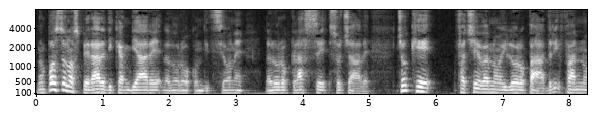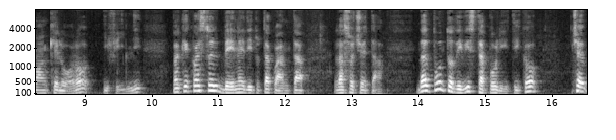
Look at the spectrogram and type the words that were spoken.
non possono sperare di cambiare la loro condizione, la loro classe sociale. Ciò che facevano i loro padri fanno anche loro, i figli, perché questo è il bene di tutta quanta la società. Dal punto di vista politico c'è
